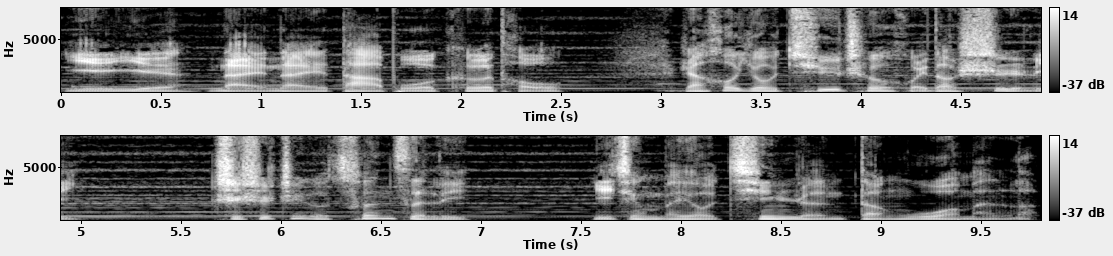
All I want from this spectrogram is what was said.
爷爷、奶奶、大伯磕头，然后又驱车回到市里。只是这个村子里，已经没有亲人等我们了。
